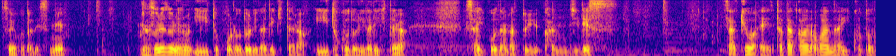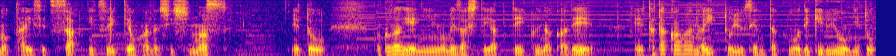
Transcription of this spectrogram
そういうことですね。それぞれのいいところ取りができたらいいとこ取りができたら最高だなという感じです。さあ今日は、えー、戦わないことの大切さについてお話しします。えっと僕が芸人を目指してやっていく中で、えー、戦わないという選択をできるようにと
